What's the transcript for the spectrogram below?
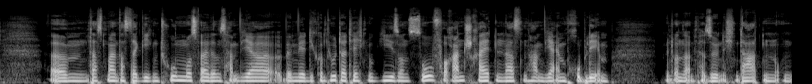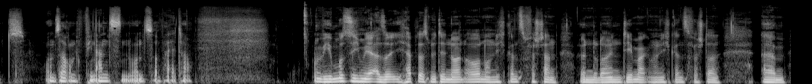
ähm, dass man was dagegen tun muss, weil sonst haben wir, wenn wir die Computertechnologie sonst so voranschreiten lassen, haben wir ein Problem mit unseren persönlichen Daten und unseren Finanzen und so weiter. Wie muss ich mir, also ich habe das mit den neun Euro noch nicht ganz verstanden, oder neun D-Mark noch nicht ganz verstanden. Ähm,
